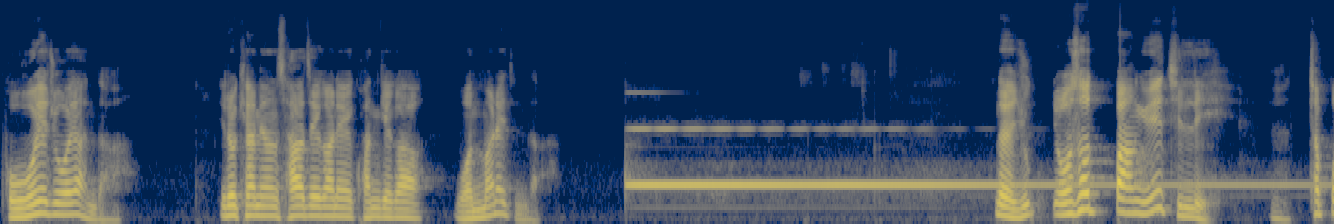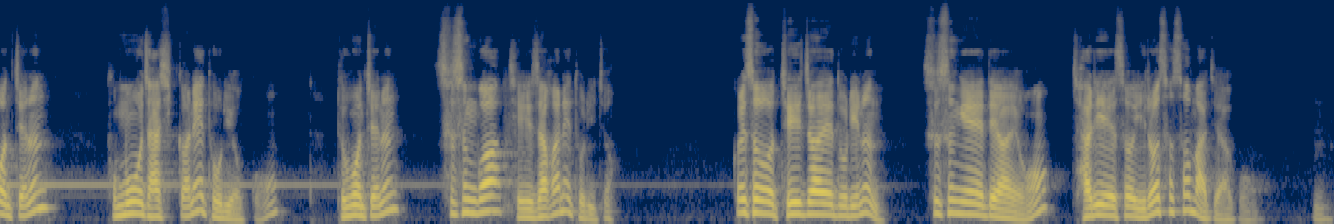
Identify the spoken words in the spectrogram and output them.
보호해 주어야 한다. 이렇게 하면 사제 간의 관계가 원만해진다. 네, 육, 여섯 방위의 진리. 첫 번째는 부모 자식 간의 도리였고, 두 번째는 스승과 제자 간의 도리죠. 그래서 제자의 도리는 스승에 대하여 자리에서 일어서서 맞이하고, 음,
